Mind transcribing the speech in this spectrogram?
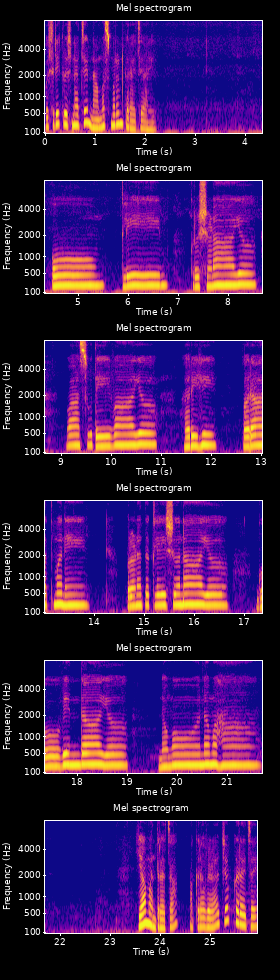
व श्रीकृष्णाचे नामस्मरण करायचे आहे. ओ क्लीं कृष्णाय वासुदेवाय हरिः परात्मने प्रणतक्लेशनाय गोविंदाय नमो नमः. या मंत्राचा अकरा वेळा जप करायचा आहे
